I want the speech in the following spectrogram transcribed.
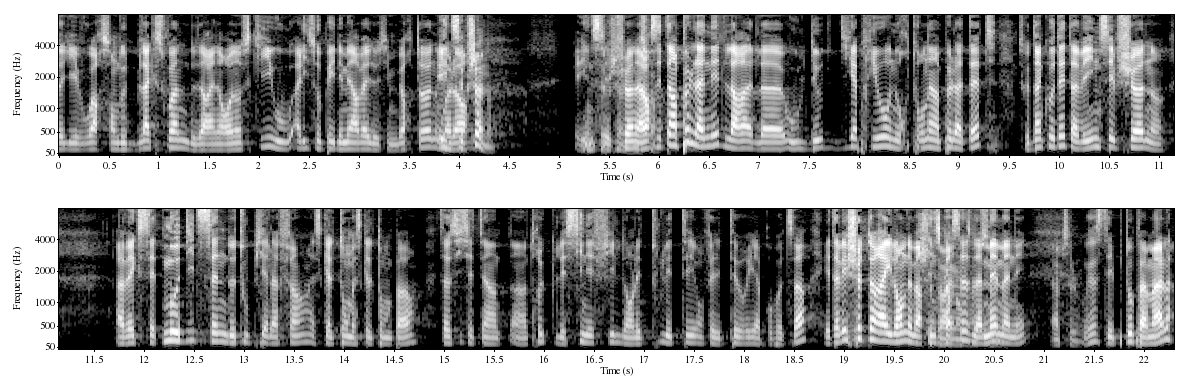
alliez voir sans doute Black Swan de Darren Aronofsky ou Alice au Pays des Merveilles de Tim Burton. et ou alors- Inception et Inception, Alors c'était un peu l'année de la, de la- où Di- DiCaprio nous retournait un peu la tête. Parce que d'un côté, tu avais Inception avec cette maudite scène de toupie à la fin. Est-ce qu'elle tombe, est-ce qu'elle tombe pas? Ça aussi, c'était un, un truc, les cinéphiles, dans les, tout l'été, ont fait des théories à propos de ça. Et tu avais Shutter Island de Martin Shutter Scorsese Island, la même année. absolument Donc ça, c'était plutôt pas mal.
